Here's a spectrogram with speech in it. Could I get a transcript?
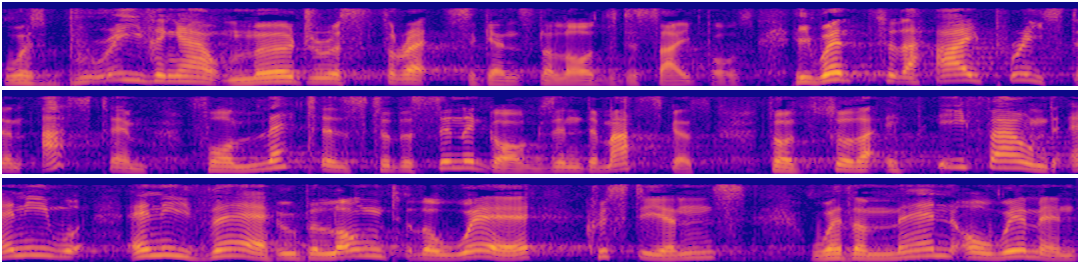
was breathing out murderous threats against the Lord's disciples. He went to the high priest and asked him for letters to the synagogues in Damascus, so that if he found any, any there who belonged to the way, Christians, whether men or women,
